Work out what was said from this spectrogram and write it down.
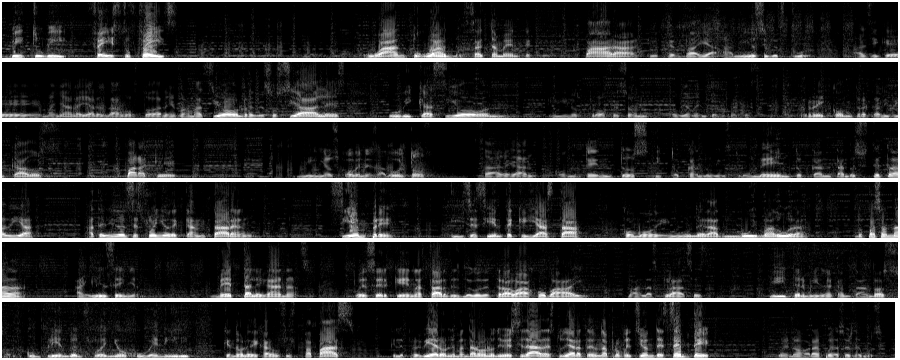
B2B, face to face, one to one, exactamente, para que usted vaya a Music School. Así que mañana ya les damos toda la información, redes sociales, ubicación y los profes son obviamente profes recontra calificados para que niños, jóvenes, adultos salgan contentos y tocando un instrumento, cantando. Si usted todavía ha tenido ese sueño de cantar siempre y se siente que ya está como en una edad muy madura, no pasa nada. Ahí le enseñan. Métale ganas. Puede ser que en las tardes, luego de trabajo, va y va a las clases y termina cantando, cumpliendo el sueño juvenil que no le dejaron sus papás, que le prohibieron, le mandaron a la universidad a estudiar, a tener una profesión decente. Bueno, ahora puede hacerse músico.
